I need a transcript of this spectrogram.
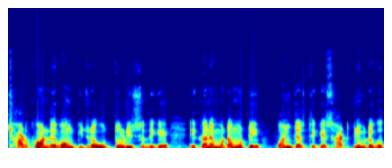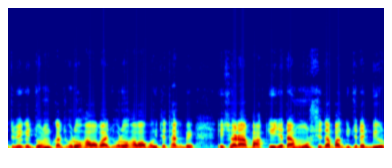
ঝাড়খণ্ড এবং কিছুটা উত্তর উড়িষ্যার দিকে এখানে মোটামুটি পঞ্চাশ থেকে ষাট কিলোমিটার গতিবেগে জমকা ঝোড়ো হাওয়া বা ঝোড়ো হাওয়া বইতে থাকবে। এছাড়া বাকি যেটা মুর্শিদাবাদ, কিছুটা বীর-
